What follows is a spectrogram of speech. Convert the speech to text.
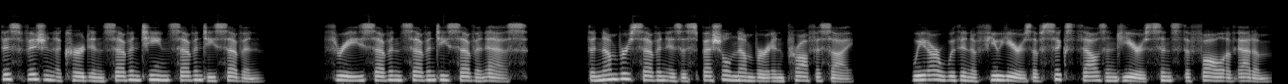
This vision occurred in 1777. 3777s. The number 7 is a special number in prophecy. We are within a few years of 6,000 years since the fall of Adam.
